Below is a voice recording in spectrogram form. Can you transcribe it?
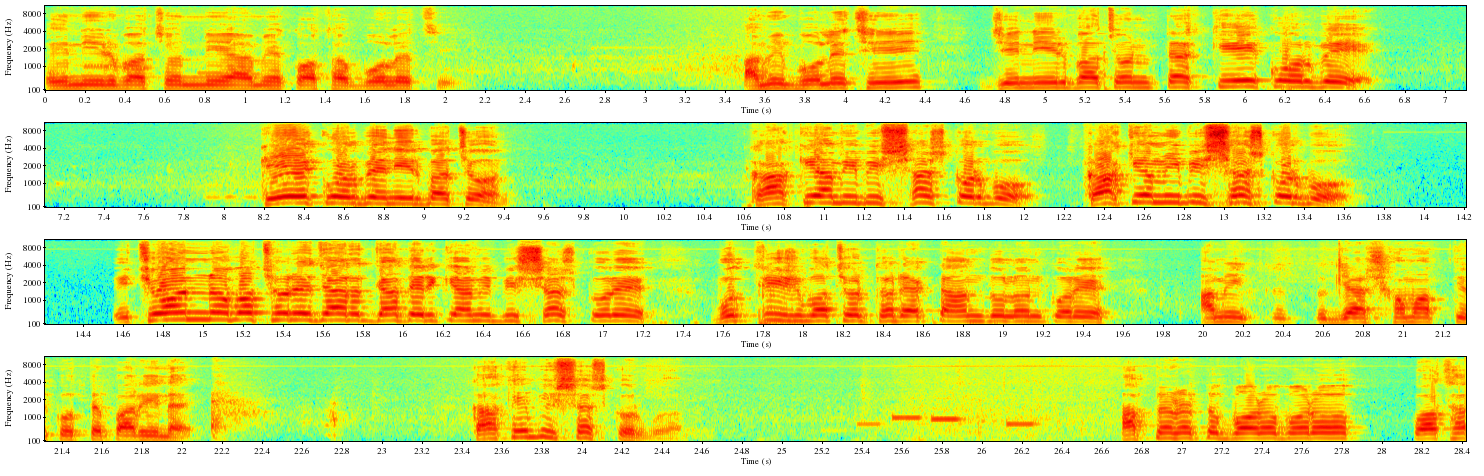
এই নির্বাচন নিয়ে আমি কথা বলেছি। আমি বলেছি যে নির্বাচনটা কে করবে? কে করবে নির্বাচন? কাকে আমি বিশ্বাস করব? কাকে আমি বিশ্বাস করব? এই চুয়ান্ন বছরে যারা, যাদেরকে আমি বিশ্বাস করে বত্রিশ বছর ধরে একটা আন্দোলন করে আমি যা সমাপ্তি করতে পারি নাই, কাকে বিশ্বাস করব আমি? আপনারা তো বড় বড় কথা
